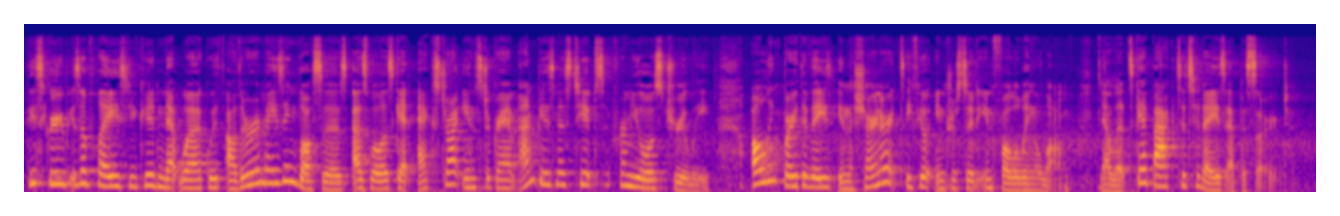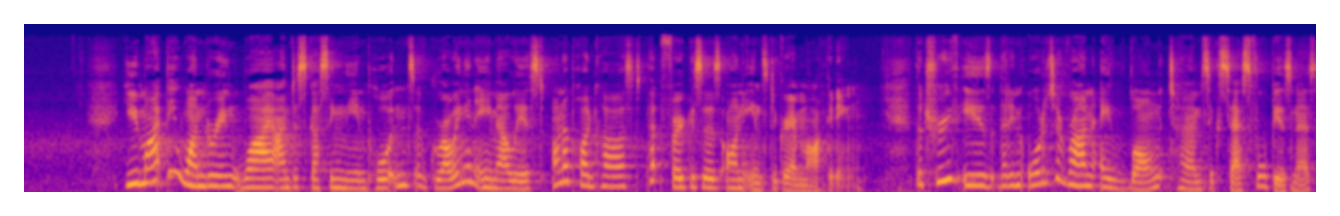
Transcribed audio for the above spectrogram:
This group is a place you can network with other amazing bosses as well as get extra Instagram and business tips from yours truly. I'll link both of these in the show notes if you're interested in following along. Now, let's get back to today's episode. You might be wondering why I'm discussing the importance of growing an email list on a podcast that focuses on Instagram marketing. The truth is that in order to run a long term successful business,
